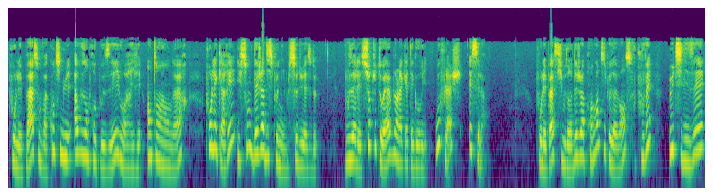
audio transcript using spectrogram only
Pour les passes, on va continuer à vous en proposer, ils vont arriver en temps et en heure. Pour les carrés, ils sont déjà disponibles, ceux du S2. Vous allez sur TutoWeb dans la catégorie WooFlash et c'est là. Pour les passes qui voudraient déjà prendre un petit peu d'avance, vous pouvez utiliser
